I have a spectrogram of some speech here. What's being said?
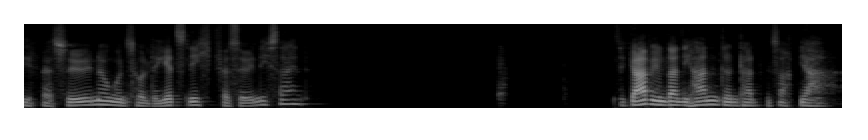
die Versöhnung und sollte jetzt nicht versöhnlich sein. Sie gab ihm dann die Hand und hat gesagt, ja,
